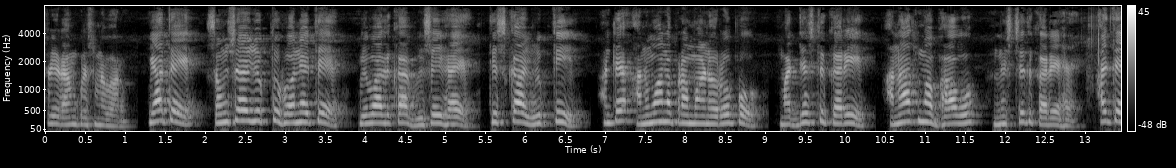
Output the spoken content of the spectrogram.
శ్రీ రామకృష్ణ వారు. యాతే సంశయయుక్త హోనేతే వివాద కా విషయ హై తిస్కా యుక్తి అంటే అనుమాన ప్రమాణ రూపు మధ్యస్థ కరి అనాత్మ భావు నిశ్చిత కరే హై అయితే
